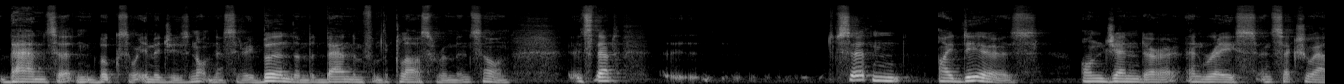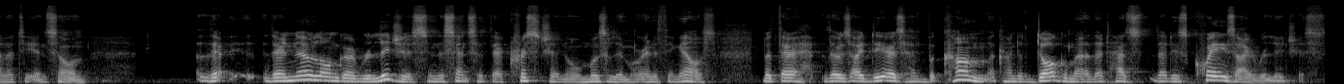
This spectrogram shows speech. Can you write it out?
ban certain books or images, not necessarily burn them, but ban them from the classroom and so on. It's that uh, certain ideas on gender and race and sexuality and so on, they're, they're no longer religious in the sense that they're Christian or Muslim or anything else, but those ideas have become a kind of dogma that, has, that is quasi religious,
